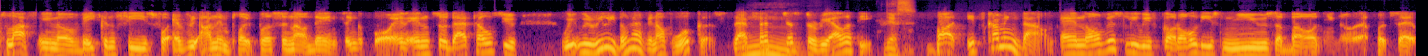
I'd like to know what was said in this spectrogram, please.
plus, you know, vacancies for every unemployed person out there in Singapore. And, and so that tells you we, we really don't have enough workers. That's, that's mm. just the reality. Yes. But it's coming down. And obviously, we've got all these news about, you know, that,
